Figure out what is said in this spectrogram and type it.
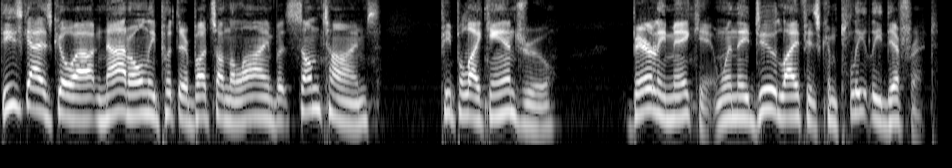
these guys go out and not only put their butts on the line, but sometimes people like Andrew barely make it. And when they do, life is completely different.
